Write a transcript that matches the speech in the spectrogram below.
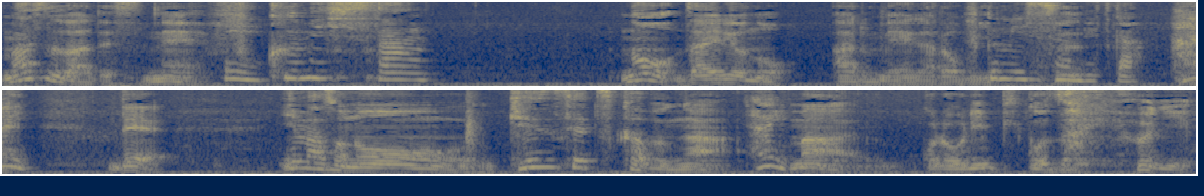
まずはですね、含み資産の材料のある銘柄を3つ福光さんですか？はい、で今その建設株が、はい、まあこれオリンピックを材料に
